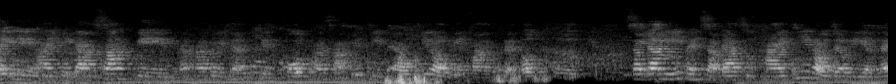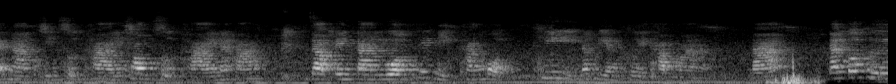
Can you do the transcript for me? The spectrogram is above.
ช้ AI ในการสร้างเกมนะคะ โดยการเขียนโค้ดภาษา HTML ที่เราเรียนมาตั้งแต่ต้นเทอมสัปดาห์นี้เป็นสัปดาห์สุดท้ายที่เราจะเรียนและงานชิ้นสุดท้ายช่องสุดท้ายนะคะ จะเป็นการรวมเทคนิคทั้งหมดที่นักเรียนเคยทำมานะนั่นก็คือ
